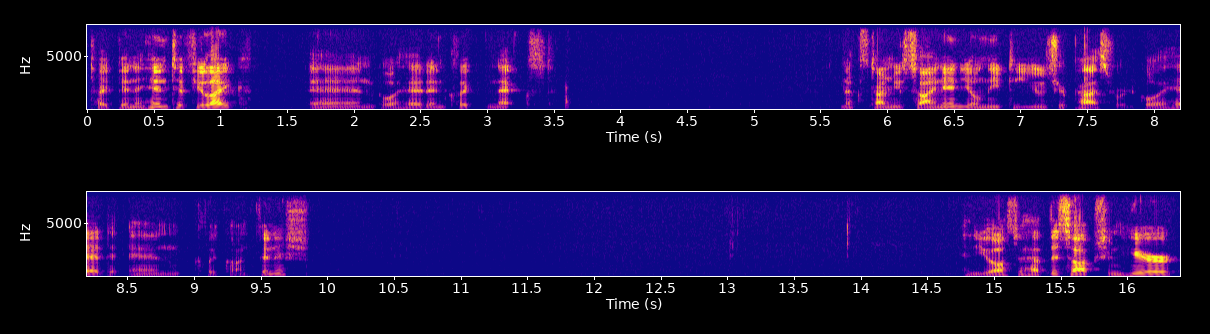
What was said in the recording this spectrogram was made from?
type in a hint if you like and go ahead and click Next. Next time you sign in, you'll need to use your password. Go ahead and click on Finish. And you also have this option here.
